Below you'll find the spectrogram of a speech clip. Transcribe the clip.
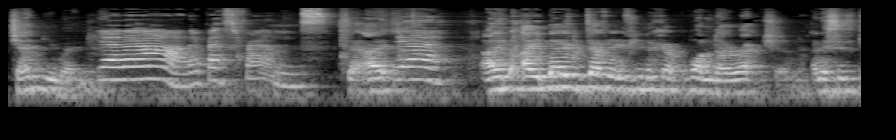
genuine. Yeah, they are. They're best friends. So I, Yeah. I I know definitely if you look at One Direction, and this is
